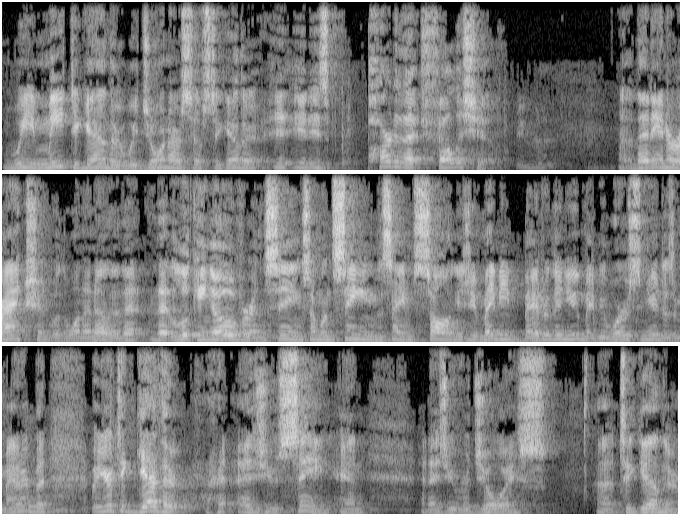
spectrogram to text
We meet together, we join ourselves together. it, it is part of that fellowship, uh, that interaction with one another, that, that looking over and seeing someone singing the same song as you, maybe better than you, maybe worse than you, doesn't matter, but, but you're together as you sing and, and as you rejoice uh, together.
